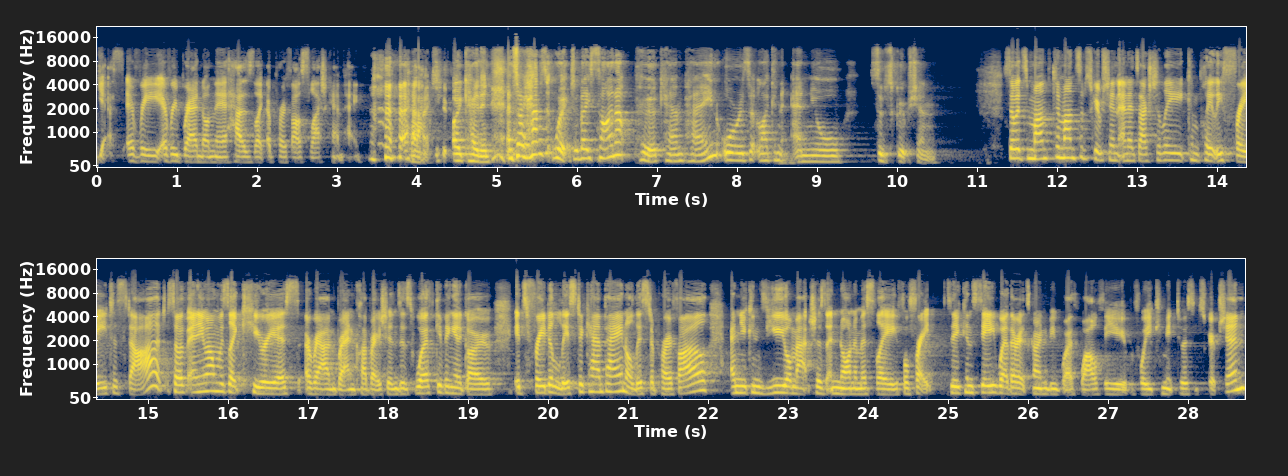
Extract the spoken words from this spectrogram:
yes, every every brand on there has like a profile slash campaign. right. Okay then. And so how does it work? Do they sign up per campaign or is it like an annual subscription? So it's month to month subscription and it's actually completely free to start. So if anyone was like curious around brand collaborations, it's worth giving it a go. It's free to list a campaign or list a profile and you can view your matches anonymously for free. So you can see whether it's going to be worthwhile for you before you commit to a subscription.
